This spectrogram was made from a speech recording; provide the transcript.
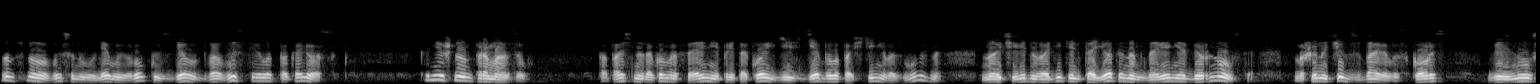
Он снова высунул левую руку и сделал два выстрела по колесам. Конечно, он промазал. Попасть на таком расстоянии при такой езде было почти невозможно, но, очевидно, водитель «Тойоты» на мгновение обернулся. Машина чуть сбавила скорость, вильнул в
